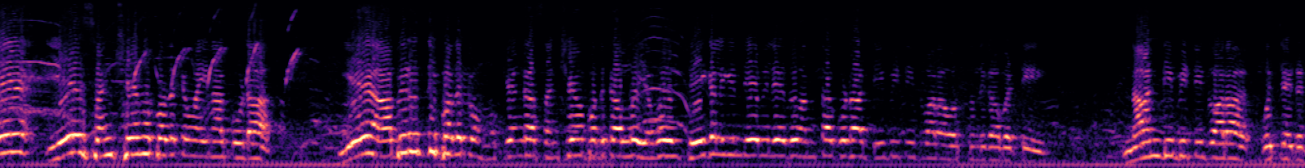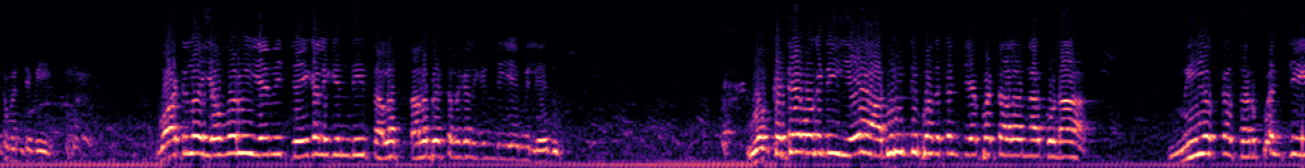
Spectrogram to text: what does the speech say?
ఏ ఏ సంక్షేమ పథకం అయినా కూడా ఏ అభివృద్ధి పథకం ముఖ్యంగా సంక్షేమ పథకాల్లో ఎవరు చేయగలిగింది ఏమీ లేదు అంతా కూడా డీబీటీ ద్వారా వస్తుంది కాబట్టి నాన్ డీబీటీ ద్వారా వచ్చేటటువంటివి. వాటిలో ఎవరు ఏమి చేయగలిగింది తల తలబెట్టగలిగింది ఏమీ లేదు. ఒక్కటే ఒకటి ఏ అభివృద్ధి పథకం చేపట్టాలన్నా కూడా మీ యొక్క సర్పంచి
